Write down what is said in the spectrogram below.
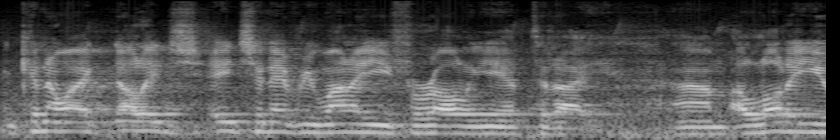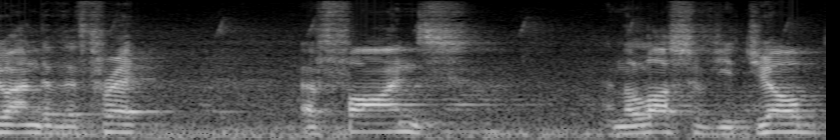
And can I acknowledge each and every one of you for rolling out today? Um, a lot of you under the threat of fines and the loss of your job,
